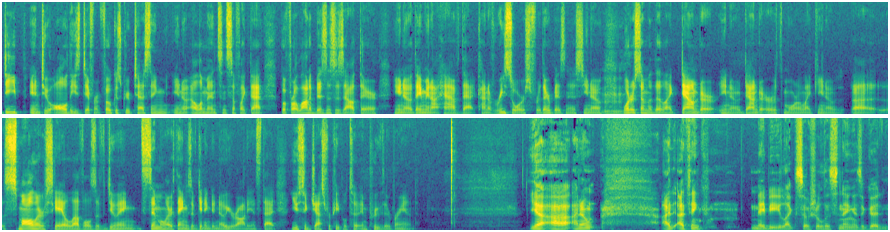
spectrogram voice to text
deep into all these different focus group testing, you know, elements and stuff like that. But for a lot of businesses out there, you know, they may not have that kind of resource for their business. You know, what are some of the like down to, you know, down to earth, more like, you know, uh, smaller scale levels of doing similar things of getting to know your audience that you suggest for people to improve their brand? Yeah, uh, I don't. I I think maybe like social listening is a good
